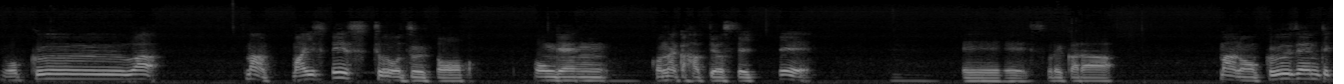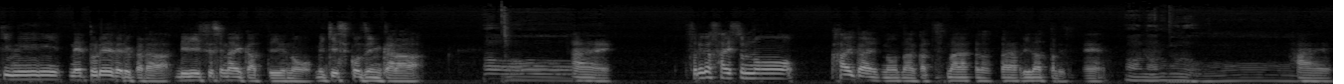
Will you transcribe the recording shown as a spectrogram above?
僕は、まあ、マイスペースをずっと音源、こうなんか発表していって、えー、それから、まあ、あの、偶然的にネットレーベルからリリースしないかっていうのをメキシコ人から、ああ。はい。それが最初の海外のなんかつながりだったんですね。ああ、なるほど。は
